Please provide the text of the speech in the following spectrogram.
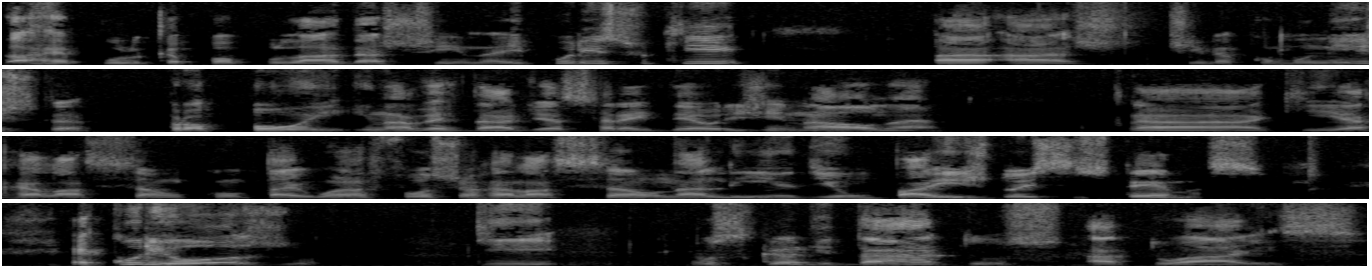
da República Popular da China. E por isso que a, a China comunista propõe, e na verdade essa era a ideia original, né, a, que a relação com Taiwan fosse uma relação na linha de um país, dois sistemas. É curioso que os candidatos atuais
